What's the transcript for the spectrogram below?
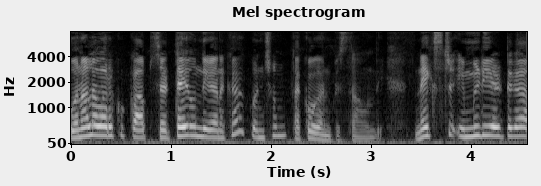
కొనల వరకు కాప్ సెట్ అయి ఉంది కనుక కొంచెం తక్కువ కనిపిస్తూ ఉంది. నెక్స్ట్ ఇమ్మీడియట్గా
